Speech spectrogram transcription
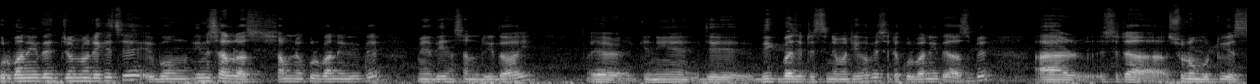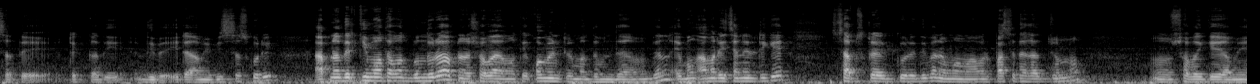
কুরবানি ঈদের জন্য রেখেছে এবং ইনশাল্লাহ সামনে কুরবানির ঈদে মেহেদি হাসান হৃদয় কে নিয়ে যে বিগ বাজেটের সিনেমাটি হবে, সেটা কুরবানিতে আসবে। আর সেটা সুরঙ্গ টু এর সাথে টেক্কা দিবে, এটা আমি বিশ্বাস করি। আপনাদের কি মতামত বন্ধুরা? আপনারা সবাই আমাকে কমেন্টের মাধ্যমে জানাবেন এবং আমার এই চ্যানেলটিকে সাবস্ক্রাইব করে দিবেন এবং আমার পাশে থাকার জন্য সবাইকে আমি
